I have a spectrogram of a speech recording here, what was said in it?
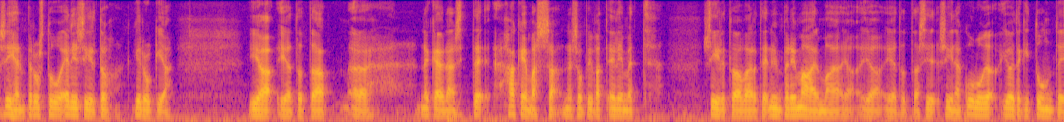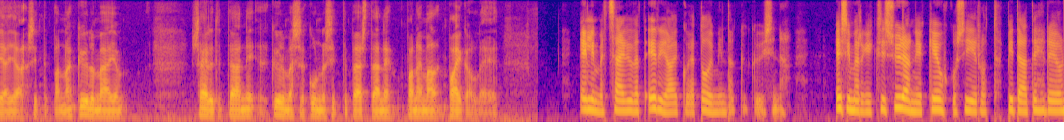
siihen perustuu elinsiirtokirurgia. Ja, ja tota, äh, ne käydään sitten hakemassa ne sopivat elimet siirtoa varten ympäri maailmaa ja, ja, ja tota, siinä kuluu jo, joitakin tunteja ja sitten pannaan kylmään ja säilytetään ne kylmässä, kunnes sitten päästään ne panemaan paikalleen. Elimet säilyvät eri aikoja toimintakykyisinä. Esimerkiksi sydän- ja keuhkosiirrot pitää tehdä jo 4-6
